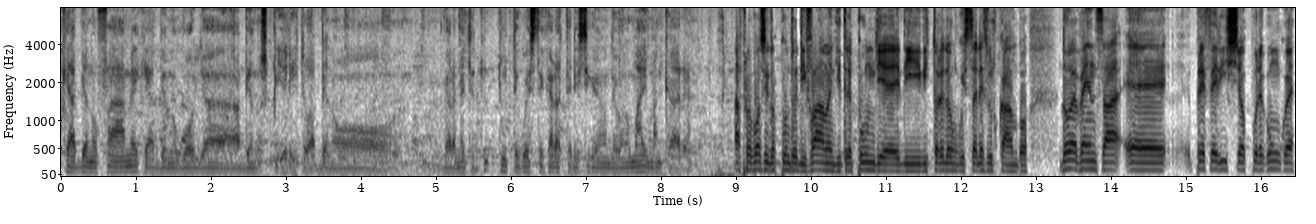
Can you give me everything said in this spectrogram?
che abbiano fame, che abbiano voglia, abbiano spirito, abbiano veramente tutte queste caratteristiche che non devono mai mancare. A proposito appunto di fame, di tre punti e di vittorie da conquistare sul campo, dove pensa eh, preferisce oppure comunque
